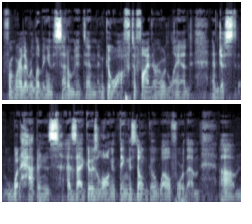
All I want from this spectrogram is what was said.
from where they were living in a settlement and, and go off to find their own land, and just what happens as that goes along and things don't go well for them. Um,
